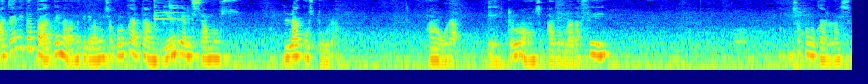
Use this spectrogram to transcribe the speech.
Acá en esta parte, en la banda que le vamos a colocar, también realizamos la costura. Ahora, esto lo vamos a doblar así. Vamos a colocarlo así.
